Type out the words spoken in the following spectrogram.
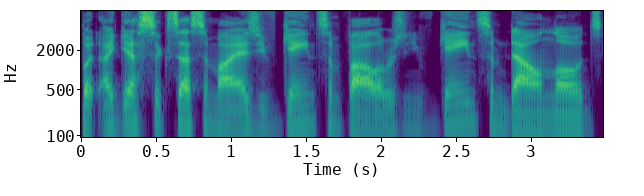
but i guess success in my eyes you've gained some followers and you've gained some downloads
